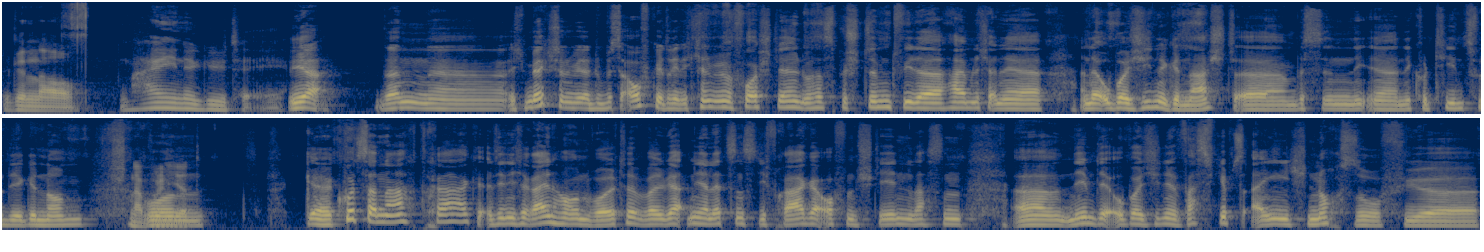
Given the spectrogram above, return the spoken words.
Genau. Meine Güte, ey. Ja, Dann, äh, ich merke schon wieder, du bist aufgedreht. Ich kann mir vorstellen, du hast bestimmt wieder heimlich an der, an der Aubergine genascht, äh, ein bisschen äh, Nikotin zu dir genommen. Schnabuliert. Und äh, kurzer Nachtrag, den ich reinhauen wollte, weil wir hatten ja letztens die Frage offen stehen lassen, äh, neben der Aubergine, was gibt es eigentlich noch so für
